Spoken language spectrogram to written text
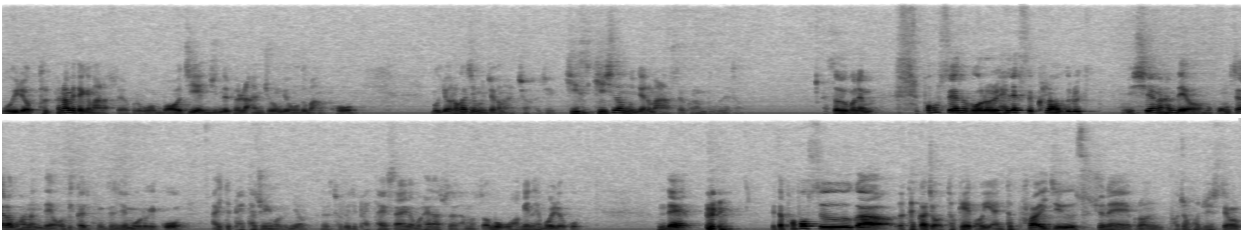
오히려 불편함이 되게 많았어요. 그리고 머지 엔진도 별로 안 좋은 경우도 많고 뭐 여러 가지 문제가 많죠. 솔직히 기, 기시는 문제는 많았어요. 그런 부분에서. 그래서 이번에 퍼포스에서 그거를 Helix Cloud를 시행을 한대요. 뭐 공짜라고 하는데 어디까지 공짜인지 모르겠고 아직 베타 중이거든요. 그래서 저도 이제 베타에 sign up을 해놨어요. 한번 써보고 확인해 보려고. 근데 일단 퍼포스가 여태까지 어떻게 거의 enterprise 수준의 그런 버전 컨트롤 시스템을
